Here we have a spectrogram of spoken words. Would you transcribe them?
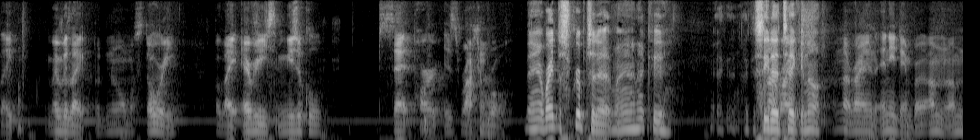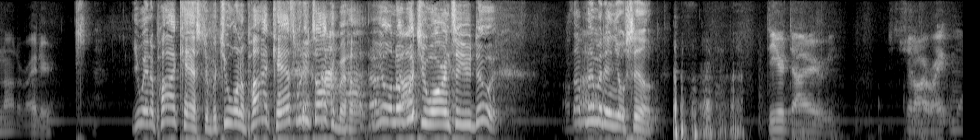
like maybe like a normal story, but like every musical set part is rock and roll. man, write the script to that, man. I could I could, I could see that taking writing- off. I'm not writing anything, bro. I'm I'm not a writer. You ain't a podcaster, but you want a podcast. What are you talking about? You don't know what you are until you do it. Stop limiting yourself. Dear diary, should I write more?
